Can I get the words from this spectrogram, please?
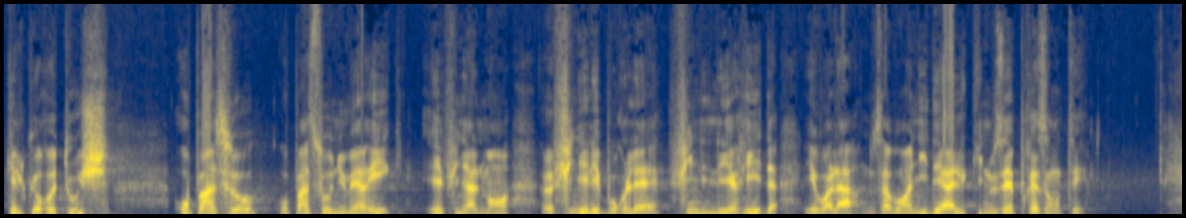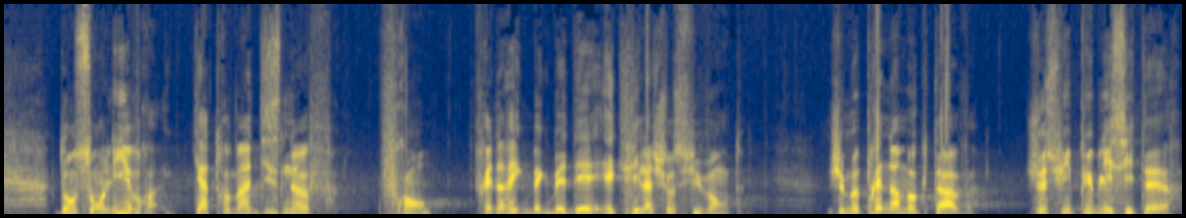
quelques retouches au pinceau, au pinceau numérique, et finalement euh, finir les bourrelets, finir les rides, et voilà, nous avons un idéal qui nous est présenté. Dans son livre 99 francs, Frédéric Becbédé écrit la chose suivante. Je me prénomme Octave. Je suis publicitaire.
